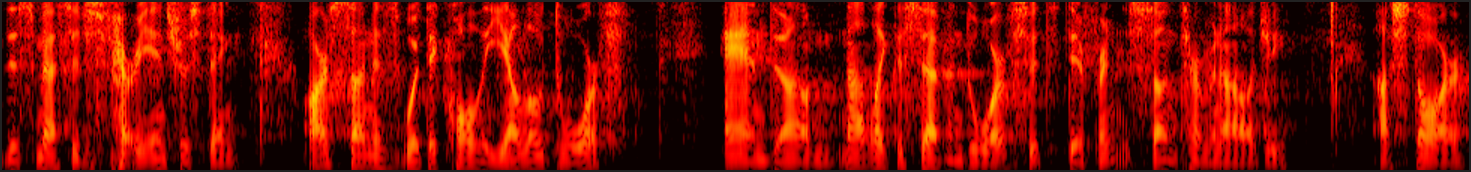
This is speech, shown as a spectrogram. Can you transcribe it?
this message, it's very interesting. Our sun is what they call a yellow dwarf and um, not like the seven dwarfs, it's different, sun terminology, a star.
